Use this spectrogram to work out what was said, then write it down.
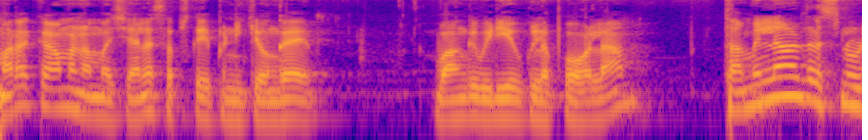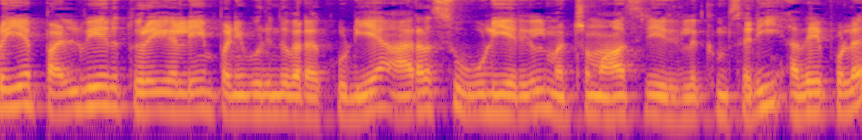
மறக்காமல் நம்ம சேனலை சப்ஸ்கிரைப் பண்ணிக்கோங்க. வாங்க வீடியோக்குள்ளே போகலாம். தமிழ்நாடு அரசினுடைய பல்வேறு துறைகளையும் பணிபுரிந்து வரக்கூடிய அரசு ஊழியர்கள் மற்றும் ஆசிரியர்களுக்கும் சரி அதே போல்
